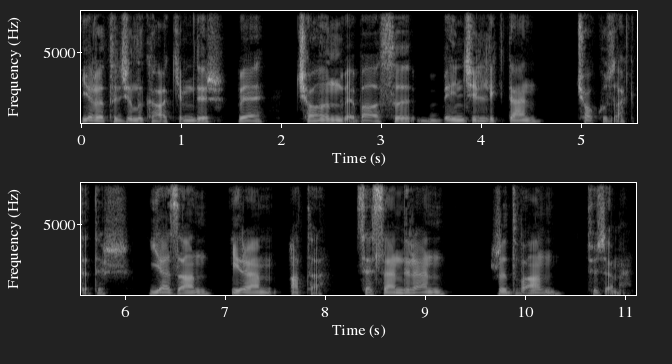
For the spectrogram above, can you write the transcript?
yaratıcılık hakimdir ve çağın vebası bencillikten çok uzaktadır. Yazan İrem Ata, seslendiren Rıdvan Tüzemen.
